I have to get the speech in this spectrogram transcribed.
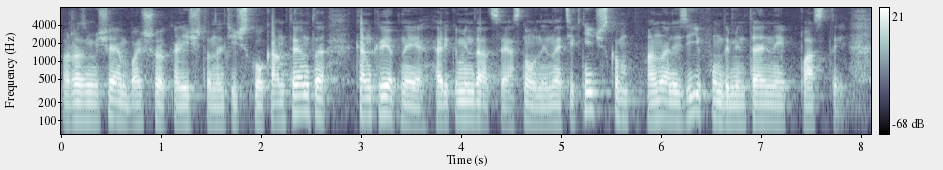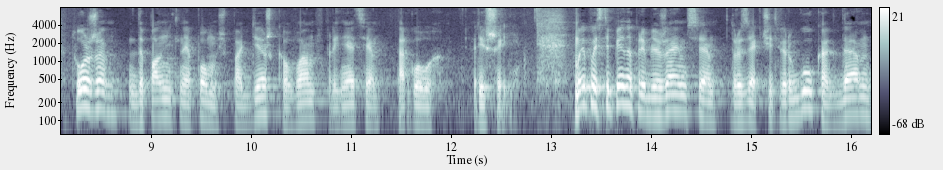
размещаем большое количество аналитического контента, конкретные рекомендации рекомендации, основанные на техническом анализе и фундаментальные посты. Тоже дополнительная помощь, поддержка вам в принятии торговых решений. Мы постепенно приближаемся, друзья, к четвергу, когда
